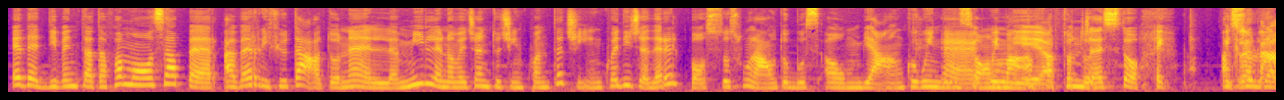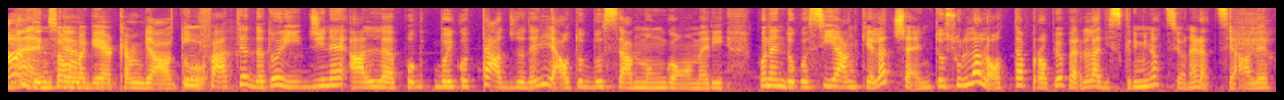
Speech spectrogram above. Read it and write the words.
ed è diventata famosa per aver rifiutato nel 1955 di cedere il posto su un autobus a un bianco, quindi eh, insomma quindi ha fatto un gesto è assolutamente. insomma che ha cambiato. Infatti ha dato origine al boicottaggio degli autobus a Montgomery ponendo così anche l'accento sulla lotta proprio per la discriminazione razziale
